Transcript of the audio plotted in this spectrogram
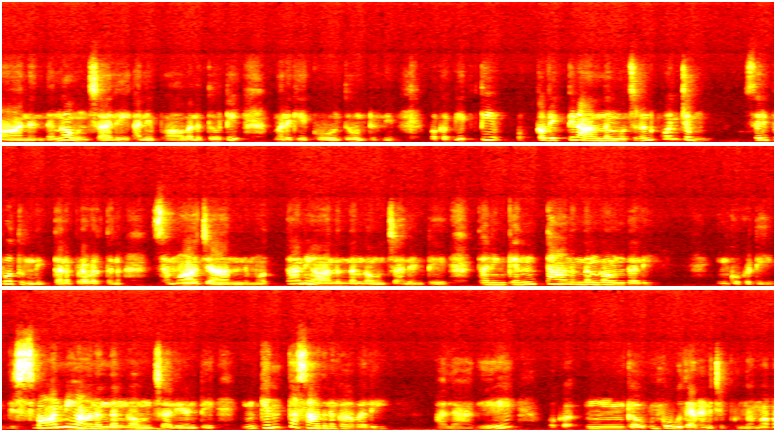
ఆనందంగా ఉంచాలి అనే భావనతోటి మనకి ఎక్కువ అవుతూ ఉంటుంది. ఒక వ్యక్తి ఒక్క వ్యక్తిని ఆనందంగా ఉంచడానికి కొంచెం సరిపోతుంది తన ప్రవర్తన. సమాజాన్ని మొత్తాన్ని ఆనందంగా ఉంచాలంటే తను ఇంకెంత ఆనందంగా ఉండాలి? ఇంకొకటి విశ్వాన్ని ఆనందంగా ఉంచాలి అంటే ఇంకెంత సాధన కావాలి? అలాగే ఒక ఇంకా ఇంకో ఉదాహరణ చెప్పుకుందామా?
